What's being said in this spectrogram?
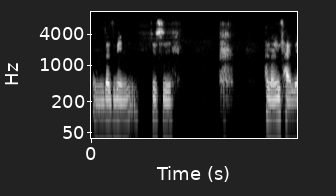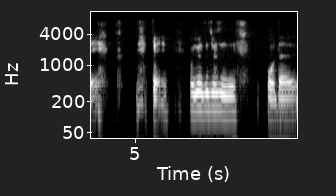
我们在这边就是 很容易踩雷，对。我觉得这就是我的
